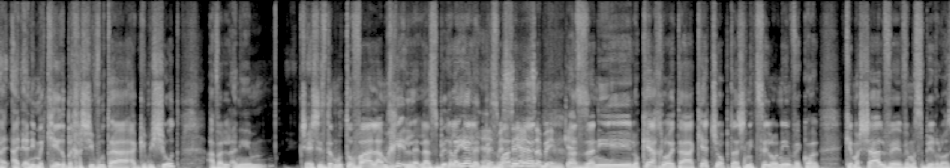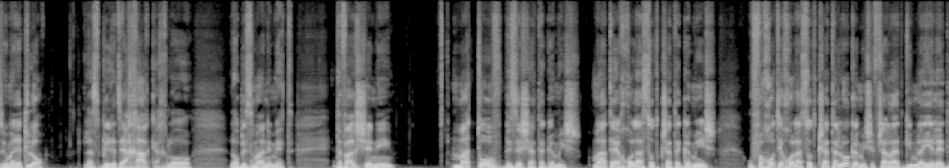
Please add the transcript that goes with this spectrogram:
אני מכיר בחשיבות הגמישות, אבל אני, כשיש הזדמנות טובה להמחיא, להסביר לילד בזמן אמת, העצבים, כן. אז אני לוקח לו את הקטשופ, את השניצלונים וכל, כמשל ו, ומסביר לו. אז היא אומרת לא, להסביר את זה אחר כך, לא, לא בזמן אמת. דבר שני, מה טוב בזה שאתה גמיש? מה אתה יכול לעשות כשאתה גמיש, ופחות יכול לעשות כשאתה לא גמיש? אפשר להדגים לילד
